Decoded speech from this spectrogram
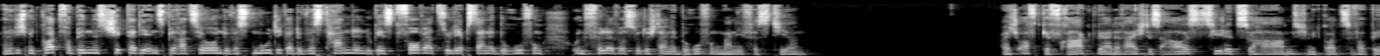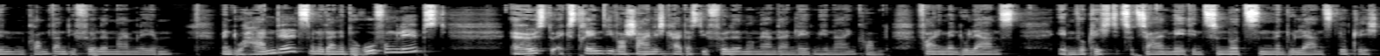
Wenn du dich mit Gott verbindest, schickt er dir Inspiration, du wirst mutiger, du wirst handeln, du gehst vorwärts, du lebst deine Berufung und Fülle wirst du durch deine Berufung manifestieren. Weil ich oft gefragt werde, reicht es aus, Ziele zu haben, sich mit Gott zu verbinden, kommt dann die Fülle in meinem Leben? Wenn du handelst, wenn du deine Berufung lebst, erhöhst du extrem die Wahrscheinlichkeit, dass die Fülle immer mehr in dein Leben hineinkommt. Vor allem, wenn du lernst, eben wirklich die sozialen Medien zu nutzen, wenn du lernst, wirklich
